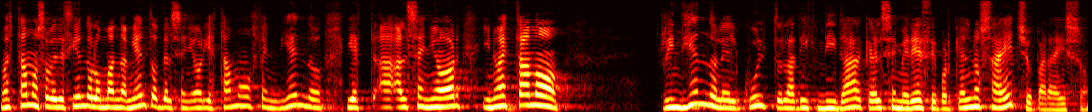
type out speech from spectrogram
no estamos obedeciendo los mandamientos del Señor y estamos ofendiendo al Señor y no estamos rindiéndole el culto, la dignidad que Él se merece, porque Él nos ha hecho para eso.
